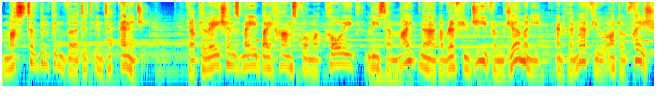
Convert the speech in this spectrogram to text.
must have been converted into energy. Calculations made by Hahn's former colleague Lise Meitner, a refugee from Germany, and her nephew Otto Frisch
